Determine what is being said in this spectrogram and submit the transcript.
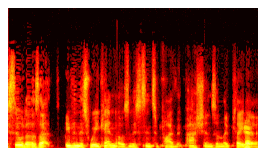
it still does that. Even this weekend, I was listening to Private Passions, and they played yeah. a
